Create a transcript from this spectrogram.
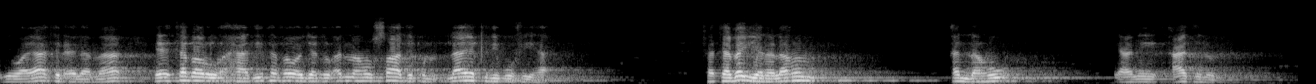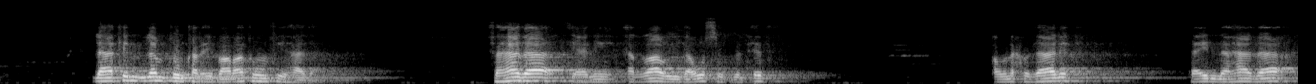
بروايات العلماء اعتبروا أحاديث فوجدوا أنه صادق لا يكذب فيها. فتبين لهم أنه يعني عدل. لكن لم تنقل عباراتهم في هذا. فهذا يعني الراوي إذا وصف بالحفظ أو نحو ذلك فإن هذا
